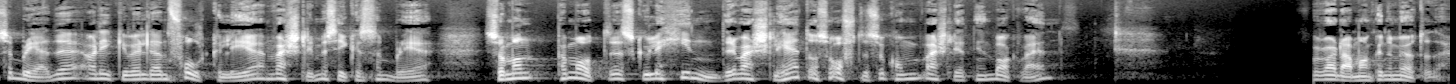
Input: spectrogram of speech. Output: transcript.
Så ble det allikevel den folkelige, verslige musikken som ble Så man på en måte skulle hindre verslighet, og så ofte så kom versligheten inn bakveien. For det var der man kunne møte det.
